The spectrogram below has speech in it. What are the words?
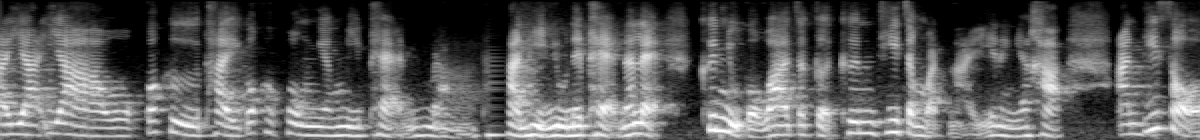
ระยะยาวก็คือไทยก็คงยังมีแผนผ่านหินอยู่ในแผนนั่นแหละ ขึ้นอยู่กับว่าจะเกิดขึ้นที่จังหวัดไหนอะไรเงี้ยค่ะ อันที่สอง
